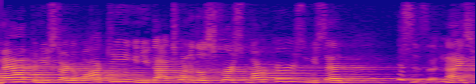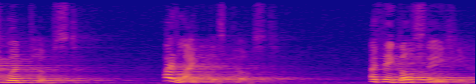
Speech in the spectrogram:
map and you started walking and you got to one of those first markers and you said, This is a nice wood post. I like this post. I think I'll stay here.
